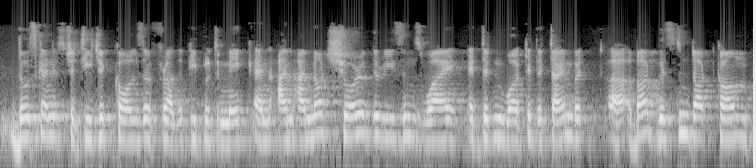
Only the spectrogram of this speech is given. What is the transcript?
those kind of strategic calls are for other people to make, and I'm I'm not sure of the reasons why it didn't work at the time. But uh, about Wisden.com,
